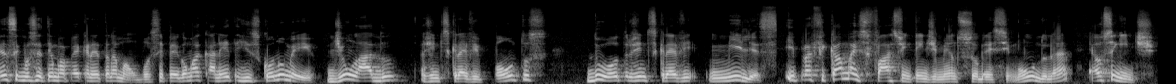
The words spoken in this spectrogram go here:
Pensa que você tem um papel e caneta na mão. Você pegou uma caneta e riscou no meio. De um lado, a gente escreve pontos do outro a gente escreve milhas. E para ficar mais fácil o entendimento sobre esse mundo, né, é o seguinte:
